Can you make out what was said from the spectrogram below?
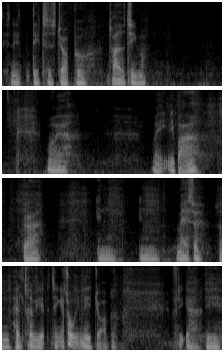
det er sådan et deltidsjob på 30 timer. Hvor jeg, hvor jeg egentlig bare gør en, en masse sådan halvtrivielle ting. Jeg tog egentlig jobbet, fordi jeg lige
